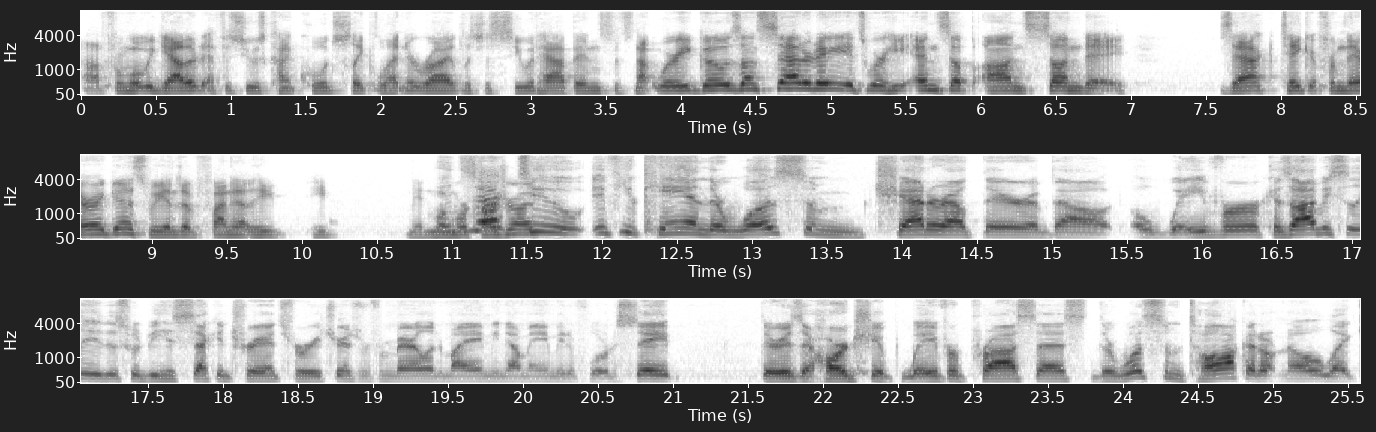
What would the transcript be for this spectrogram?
Uh, from what we gathered, FSU was kind of cool, just like letting it ride. Let's just see what happens. It's not where he goes on Saturday, it's where he ends up on Sunday. Zach, take it from there, I guess. We ended up finding out he he made one And more car Zach, drive. too, if you can, there was some chatter out there about a waiver because obviously this would be his second transfer. He transferred from Maryland to Miami, now Miami to Florida State. There is a hardship waiver process. There was some talk. I don't know, like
